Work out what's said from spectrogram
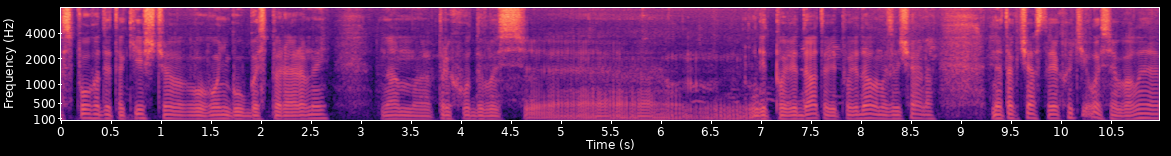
спогади такі, що вогонь був безперервний. Нам е, приходилось е- відповідати. Відповідали ми, звичайно, не так часто, як хотілося б, але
